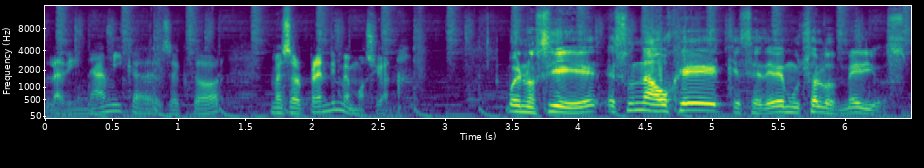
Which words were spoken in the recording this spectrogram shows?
la dinámica del sector, me sorprende y me emociona. Bueno, sí, eh, es un auge que se debe mucho a los medios.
